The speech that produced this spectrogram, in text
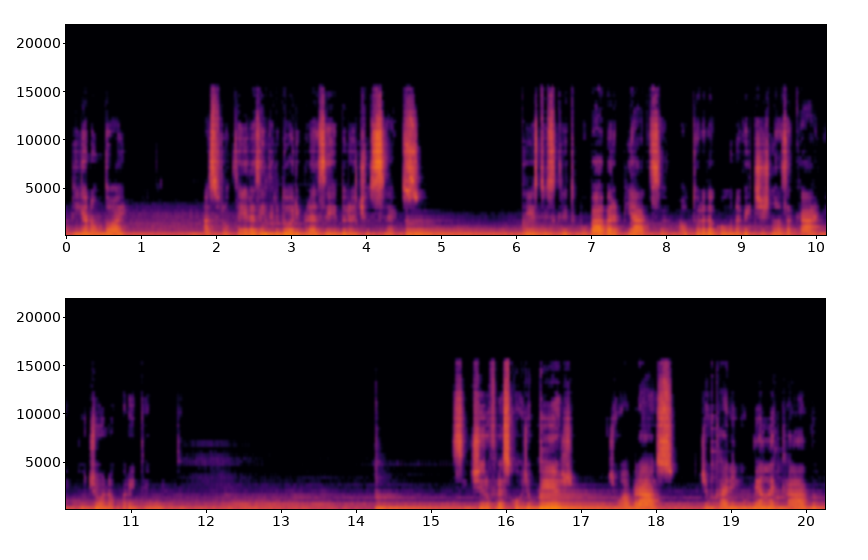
tapinha não dói? As fronteiras entre dor e prazer durante o sexo. Texto escrito por Bárbara Piazza, autora da coluna Vertiginosa Carne, do Jornal 48. Sentir o frescor de um beijo, de um abraço, de um carinho melecado.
